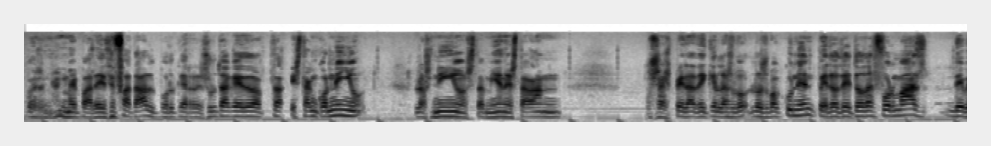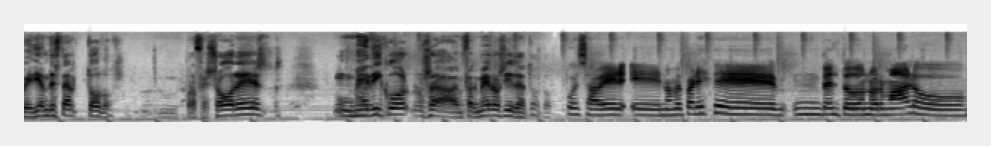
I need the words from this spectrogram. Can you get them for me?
Pues me parece fatal porque resulta que están con niños, los niños también están pues, a espera de que las- los vacunen, pero de todas formas deberían de estar todos, profesores, médicos, o sea, enfermeros y de todo. Pues a ver, eh, no me parece mm, del todo normal o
